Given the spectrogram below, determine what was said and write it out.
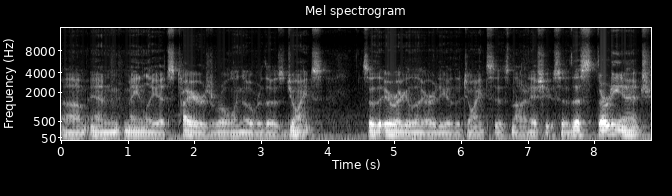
Um, and mainly it's tires rolling over those joints. So the irregularity of the joints is not an issue. So this 30 inch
